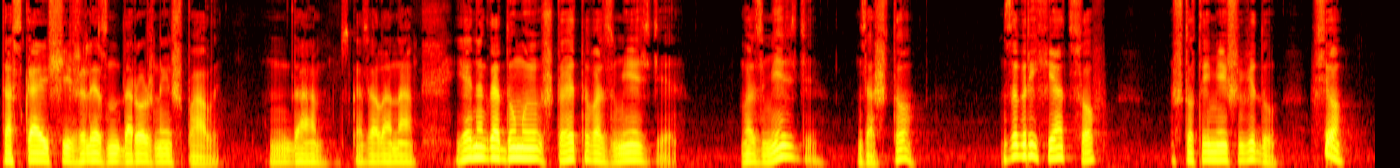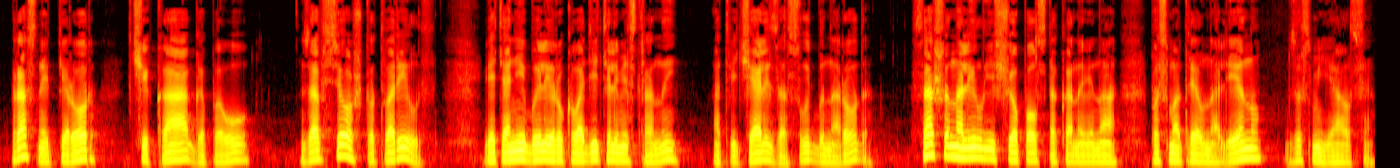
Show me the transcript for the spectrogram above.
таскающей железнодорожные шпалы. Да, сказала она, я иногда думаю, что это возмездие. Возмездие? За что? За грехи отцов. Что ты имеешь в виду? Все. Красный террор, ЧК, ГПУ. За все, что творилось. Ведь они были руководителями страны, отвечали за судьбы народа. Саша налил еще полстакана вина, посмотрел на Лену, засмеялся.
